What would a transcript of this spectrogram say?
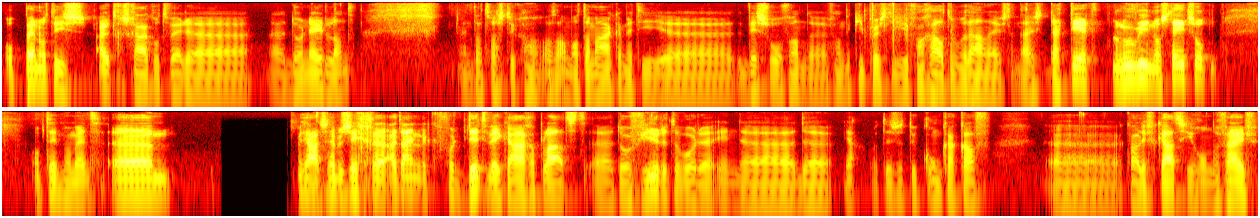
op penalties uitgeschakeld werden door Nederland. En dat was natuurlijk had allemaal te maken met die wissel van de, van de keepers die Van Gaal toen gedaan heeft. En daar is, dateert Louis nog steeds op op dit moment. Um, ja, ze hebben zich uh, uiteindelijk voor dit WK geplaatst uh, door vierde te worden in de, de ja, wat is het, de CONCACAF uh, kwalificatie ronde 5.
